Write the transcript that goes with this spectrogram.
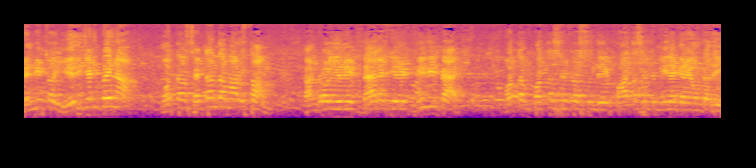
రెండిట్లో ఏది చెడిపోయినా మొత్తం సెట్ అంతా మారుస్తాం. Control unit ballot unit VVPAT మొత్తం కొత్త సెట్ వస్తుంది పాత సెట్ మీ దగ్గరే ఉంటుంది.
